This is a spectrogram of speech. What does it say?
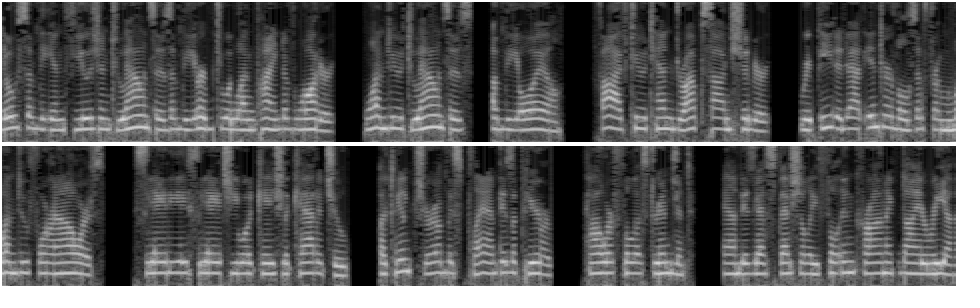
Dose of the infusion 2 ounces of the herb to a 1 pint of water, 1 to 2 ounces of the oil, 5 to 10 drops on sugar, repeated at intervals of from 1 to 4 hours. Catechu acacia catechu. A tincture of this plant is a pure, powerful astringent, and is especially full in chronic diarrhea,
